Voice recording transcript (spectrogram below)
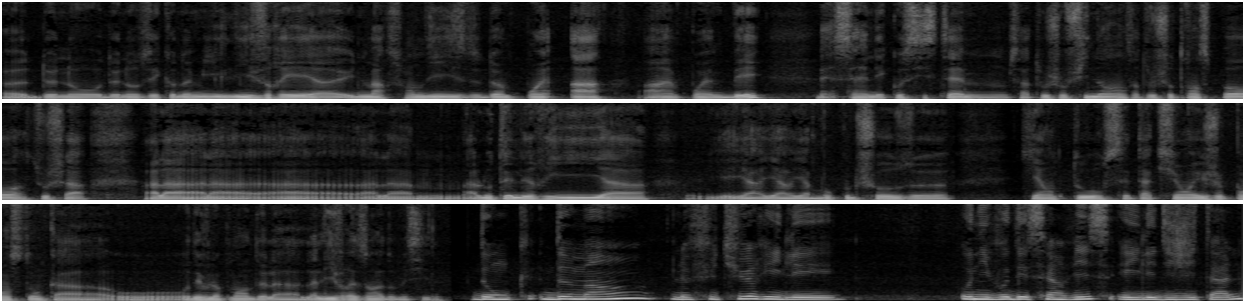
de nos, de nos économies. Livrer euh, une marchandise d'un point A à un point B, ben, c'est un écosystème. Ça touche aux finances, ça touche au transport, ça touche à, à la, à l'hôtellerie. Il y a, y, a, y a, beaucoup de choses euh, qui entourent cette action et je pense donc au, développement de la, la, livraison à domicile. Donc demain, le futur, il est au niveau des services et il est digital?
